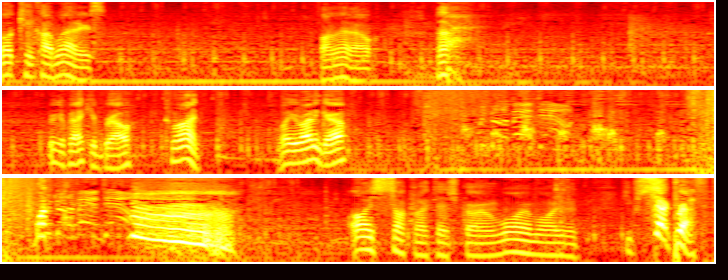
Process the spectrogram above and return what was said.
Well, can't climb ladders. Found that out. Ugh. Bring it back here, bro. Come on. Why are you running, girl? We got a man down. What? We got a man down. Oh, I suck like this, girl. More and more. You, you suck breath.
